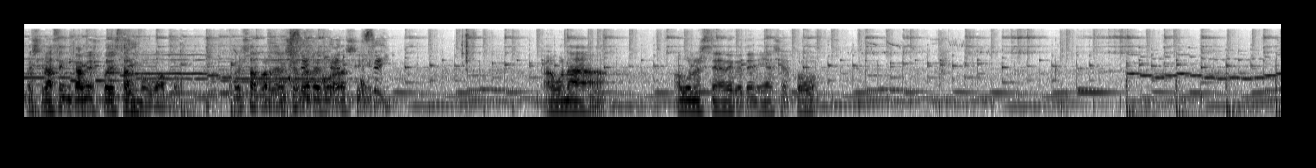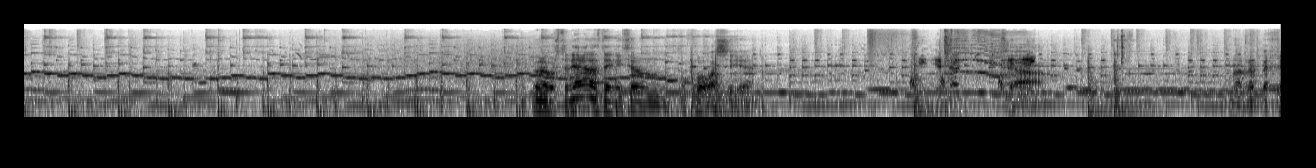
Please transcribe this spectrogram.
Pues si le hacen cambios puede estar muy guapo. Por esta parte no se me recuerda así. Alguna. Algún escenario que tenía ese juego. Bueno, pues tenía ganas de iniciar un, juego así, eh. Sea, un RPG.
